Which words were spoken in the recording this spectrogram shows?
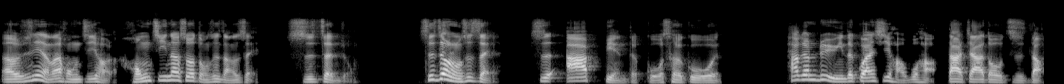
呃，我先讲在宏基好了。宏基那时候董事长是谁？施正荣。施正荣是谁？是阿扁的国策顾问，他跟绿营的关系好不好？大家都知道。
